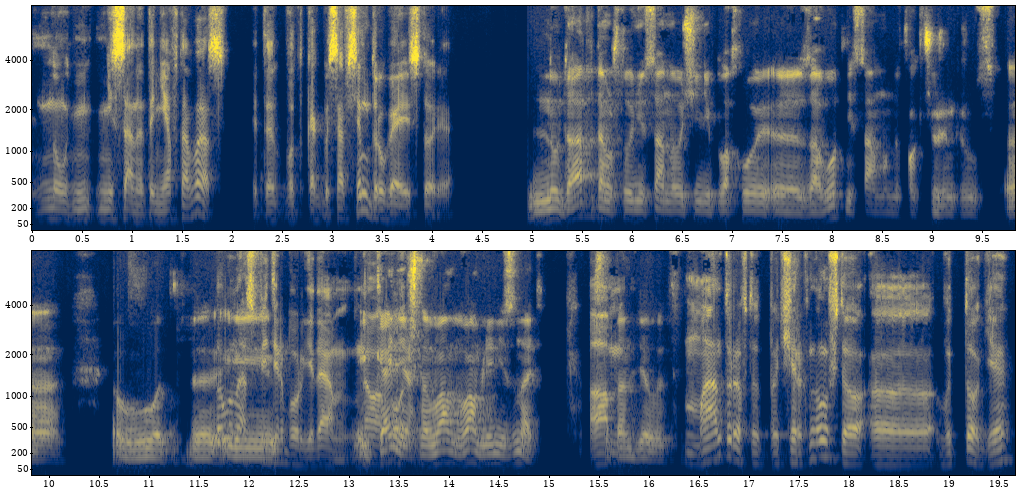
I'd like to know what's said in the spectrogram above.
ну, Nissan – это не АвтоВАЗ. Это вот как бы совсем другая история. Ну да, потому что у Nissan очень неплохой э, завод, Nissan Manufacturing Group. Э, вот. Э, ну, у нас в Петербурге, да. Но и, конечно, вот... вам, вам ли не знать, что а, там делают. Мантуров тут подчеркнул, что э, в итоге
